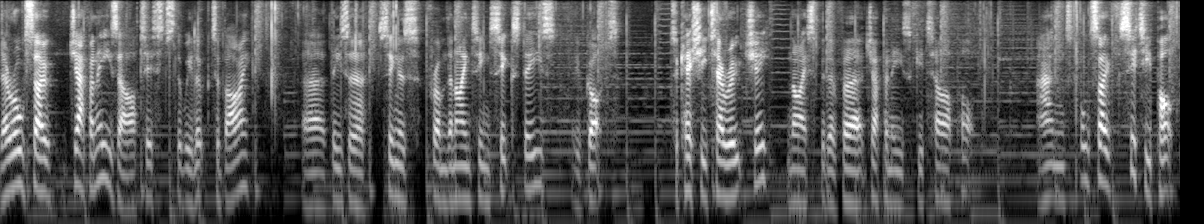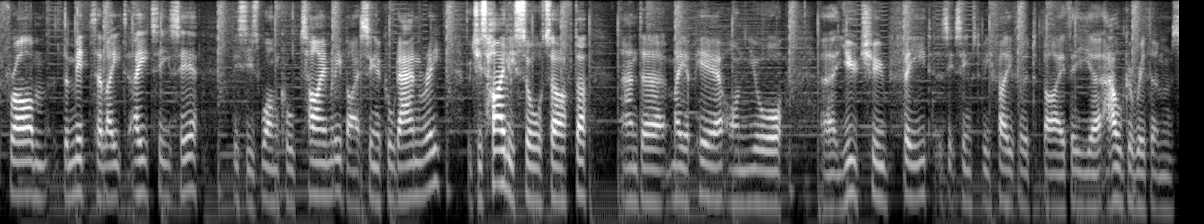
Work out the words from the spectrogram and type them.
There are also Japanese artists that we look to buy. Uh, these are singers from the 1960s. We've got Takeshi Terauchi, nice bit of uh, Japanese guitar pop. And also city pop from the mid to late 80s here. This is one called Timely by a singer called Anri, which is highly sought after and uh, may appear on your uh, YouTube feed as it seems to be favoured by the uh, algorithms.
